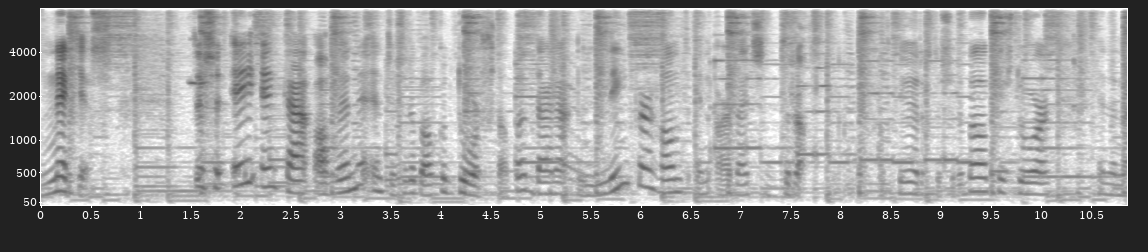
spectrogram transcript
netjes. Tussen E en K afwenden en tussen de balken doorstappen. Daarna linkerhand en arbeidsdraf. Nou, keurig tussen de balkjes door. En daarna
